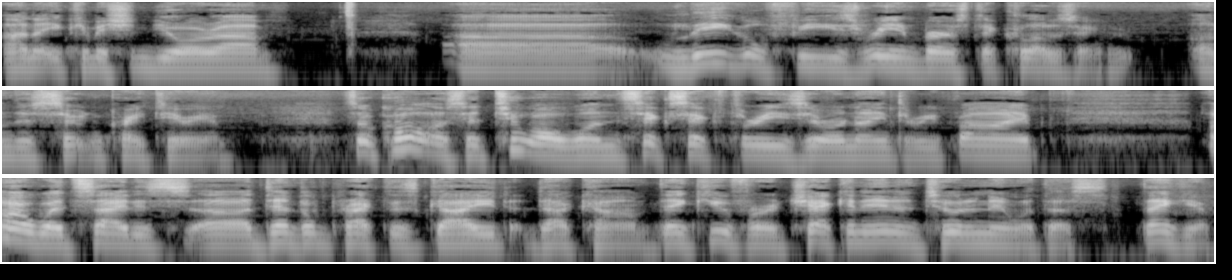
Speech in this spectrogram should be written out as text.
uh, not your commission, your uh, uh, legal fees reimbursed at closing under certain criteria. So call us at 201 663 0935. Our website is uh, dentalpracticeguide.com. Thank you for checking in and tuning in with us. Thank you.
